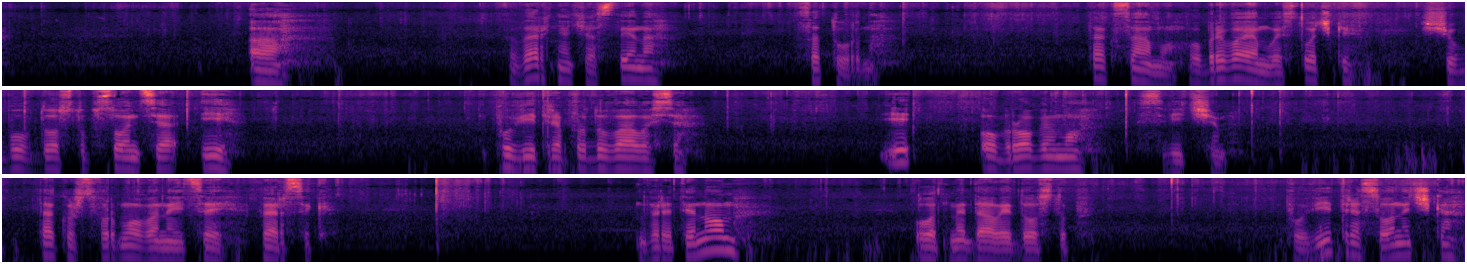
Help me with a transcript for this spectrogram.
а верхня частина Сатурна. Так само обриваємо листочки, щоб був доступ сонця і повітря продувалося. І обробимо свідчим. Також сформований цей персик веретеном. От ми дали доступ повітря, сонечка.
